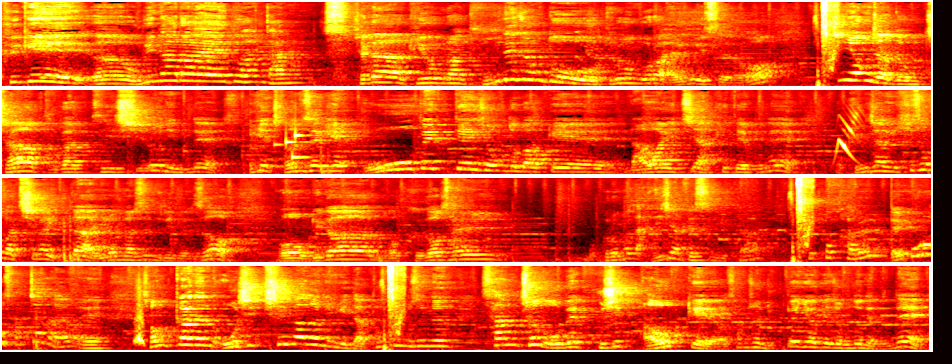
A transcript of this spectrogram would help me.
그게 어, 우리나라에도 한 단 제가 기억으로 한 두 대 정도 들어온 걸로 알고 있어요. 신형 자동차 부가티 시론인데 이게 전 세계 500대 정도밖에 나와 있지 않기 때문에 굉장히 희소 가치가 있다 이런 말씀 드리면서 뭐 우리가 뭐 그거 살 뭐 그런 건 아니지 않겠습니까? 슈퍼카를 레고로 샀잖아요. 예. 정가는 57만 원입니다. 부품 수는 3,599개예요. 3,600여 개 정도 되는데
